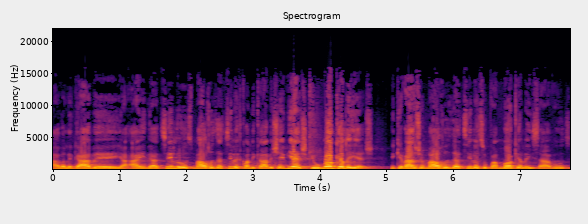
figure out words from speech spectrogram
אבל לגבי העין דאצילוס, מלכוס דאצילוס כבר נקרא בשם יש, כי הוא מוקר ליש. מכיוון שמלכוס דאצילוס הוא כבר מוקר לעיסאוווס,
